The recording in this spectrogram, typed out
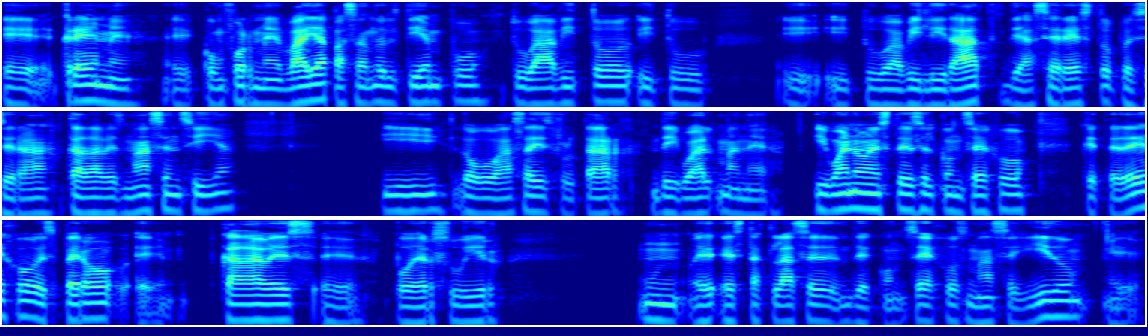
eh, créeme, eh, conforme vaya pasando el tiempo, tu hábito y tu, y tu habilidad de hacer esto pues será cada vez más sencilla y lo vas a disfrutar de igual manera. Y bueno, este es el consejo que te dejo. Espero eh, cada vez eh, poder subir e, esta clase de consejos más seguido. Eh,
